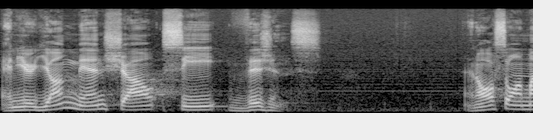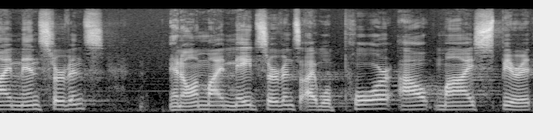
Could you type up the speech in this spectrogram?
and your young men shall see visions. And also on my men servants and on my maid servants I will pour out my spirit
